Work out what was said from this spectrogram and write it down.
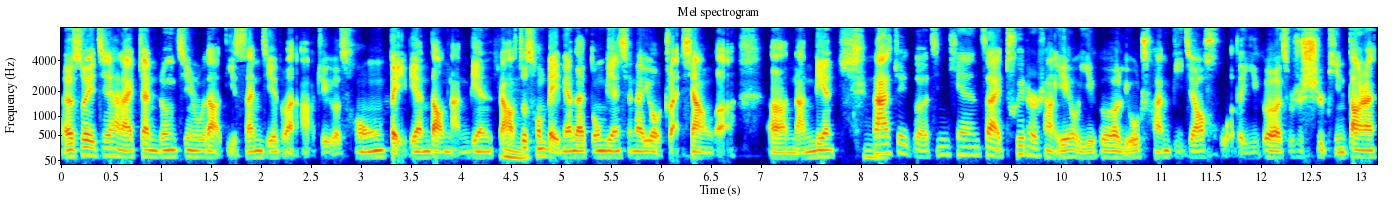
呃，所以接下来战争进入到第三阶段啊，这个从北边到南边，然后就从北边在东边，现在又转向了呃南边。那这个今天在 Twitter 上也有一个流传比较火的一个就是视频，当然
